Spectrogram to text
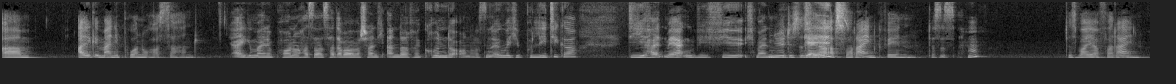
ähm, allgemeine Pornohasser haben. allgemeine Pornohasser, das hat aber wahrscheinlich andere Gründe auch noch. Das sind irgendwelche Politiker, die halt merken, wie viel, ich meine, Nö, das ist Geld, ja ein Verein gewesen. das ist, hm? Das war ja ein Verein.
